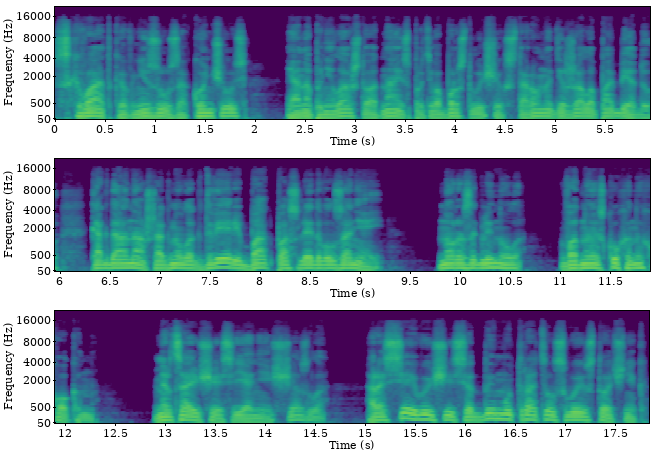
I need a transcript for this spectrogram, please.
Схватка внизу закончилась, и она поняла, что одна из противоборствующих сторон одержала победу. Когда она шагнула к двери, Бак последовал за ней. Нора заглянула в одно из кухонных окон. Мерцающее сияние исчезло, а рассеивающийся дым утратил свой источник.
